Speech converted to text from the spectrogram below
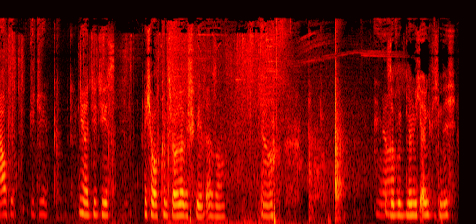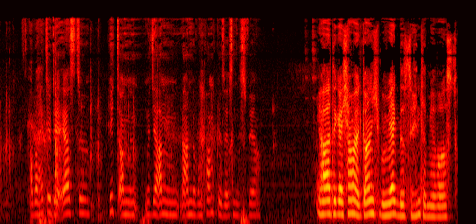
Ja, okay. GG. Ja, GG's. Ich habe auf Controller gespielt, also. Ja. Ja, So gut bin ich eigentlich nicht. aber hätte der erste Hit an, mit der an, anderen Pump gesessen, das wäre. Ja, Digga, ich habe halt gar nicht bemerkt, dass du hinter mir warst.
